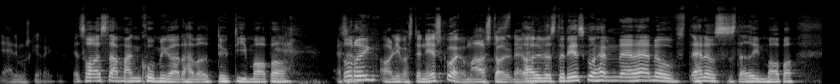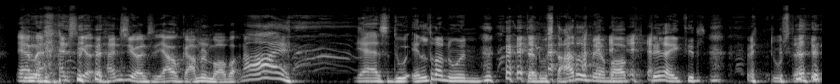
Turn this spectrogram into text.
Ja, det er måske rigtigt. Jeg tror også, der er mange komikere, der har været dygtige mobber. Ja, Altså, tror du ikke? Oliver Stanesco er jo meget stolt af det. Oliver Stanesco, han, han, han, er jo, han er jo så stadig en mobber. Ja, men han siger, han siger altid, jeg er jo gammel mobber. Nej, Ja, altså, du er ældre nu, end da du startede med at mobbe. Det er rigtigt. du er stadig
